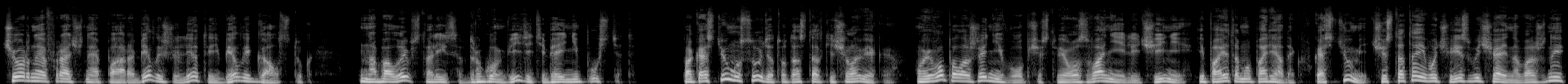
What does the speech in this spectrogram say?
Черная фрачная пара, белый жилет и белый галстук. На балы в столице в другом виде тебя и не пустят. По костюму судят о достатке человека, о его положении в обществе, о звании или чине, и поэтому порядок в костюме, чистота его чрезвычайно важны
